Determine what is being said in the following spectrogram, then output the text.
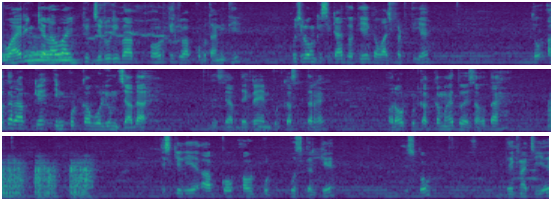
वायरिंग के अलावा एक ज़रूरी बात और थी जो आपको बतानी थी। कुछ लोगों की शिकायत होती है कि आवाज़ फटती है। तो अगर आपके इनपुट का वॉल्यूम ज़्यादा है जैसे आप देख रहे हैं इनपुट का सत्तर है और आउटपुट का कम है तो ऐसा होता है। इसके लिए आपको आउटपुट पुश करके इसको देखना चाहिए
